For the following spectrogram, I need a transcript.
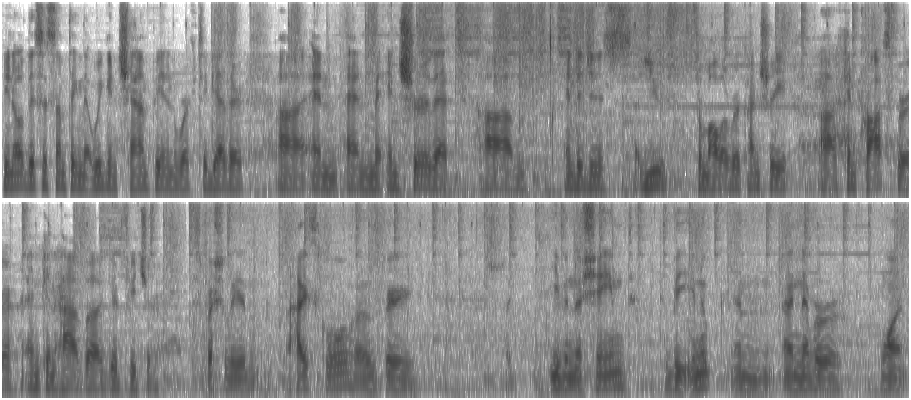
you know, this is something that we can champion and work together uh, and, and ensure that um, Indigenous youth from all over the country uh, can prosper and can have a good future. Especially in high school, I was very like, even ashamed to be Inuk and I never want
